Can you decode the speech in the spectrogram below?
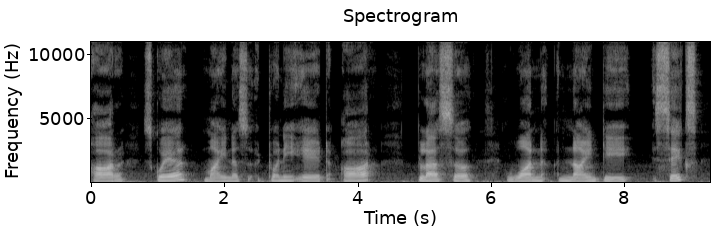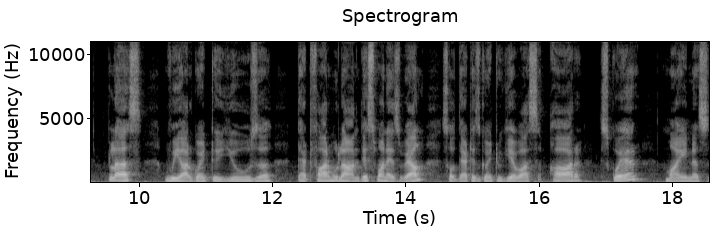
r square minus 28r plus uh, 196 plus we are going to use uh, that formula on this one as well. So that is going to give us r square minus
